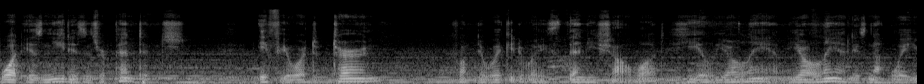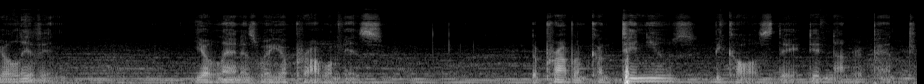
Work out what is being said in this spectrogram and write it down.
What is needed is repentance. If you were to turn from the wicked ways, then he shall what? Heal your land. Your land is not where you're living. Your land is where your problem is. The problem continues because they did not repent.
